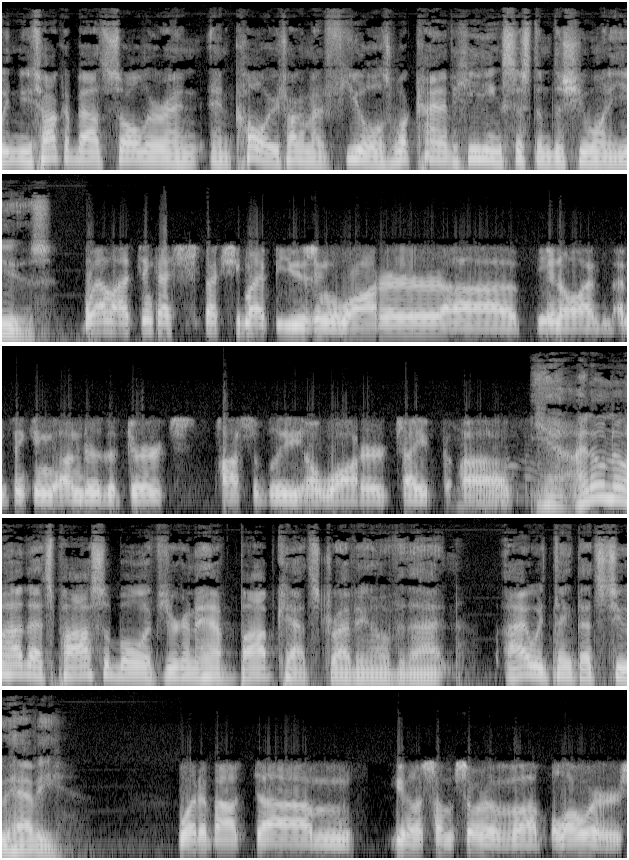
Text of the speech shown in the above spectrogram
when you talk about solar and, and coal, you're talking about fuels. What kind of heating system does she want to use? Well, I think I suspect she might be using water. Uh, you know, I'm, I'm thinking under the dirt, possibly a water type. Uh, Yeah, I don't know how that's possible if you're going to have bobcats driving over that. I would think that's too heavy. what about um, you know some sort of uh, blowers?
